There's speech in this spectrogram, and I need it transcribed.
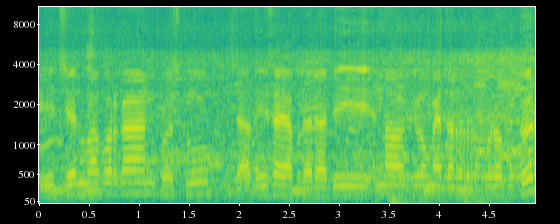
Izin melaporkan bosku, saat ini saya berada di 0 km Borobudur.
